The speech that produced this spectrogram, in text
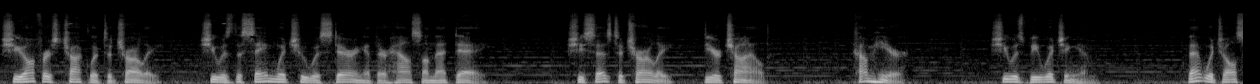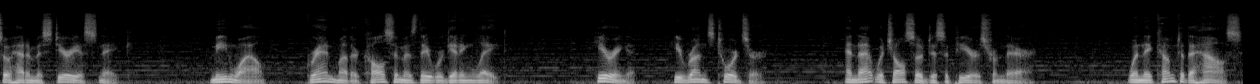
She offers chocolate to Charlie, she was the same witch who was staring at their house on that day. She says to Charlie, Dear child. Come here. She was bewitching him. That witch also had a mysterious snake. Meanwhile, grandmother calls him as they were getting late. Hearing it, he runs towards her and that witch also disappears from there. When they come to the house,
